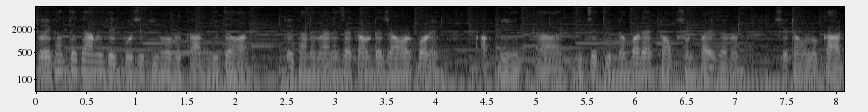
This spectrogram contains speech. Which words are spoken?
তো এখান থেকে আমি দেখব যে কীভাবে কার্ড নিতে হয়। তো এখানে ম্যানেজ অ্যাকাউন্টে যাওয়ার পরে আপনি নিচে তিন নম্বরে একটা অপশন পেয়ে যাবেন, সেটা হলো কার্ড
